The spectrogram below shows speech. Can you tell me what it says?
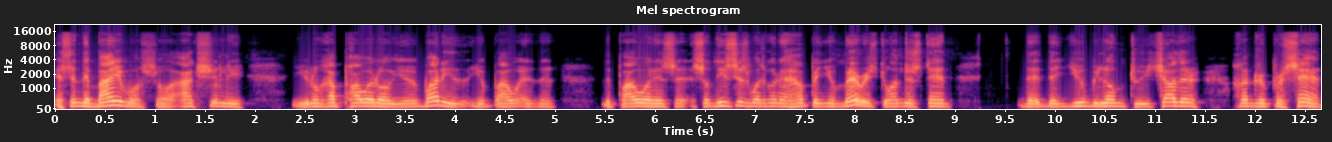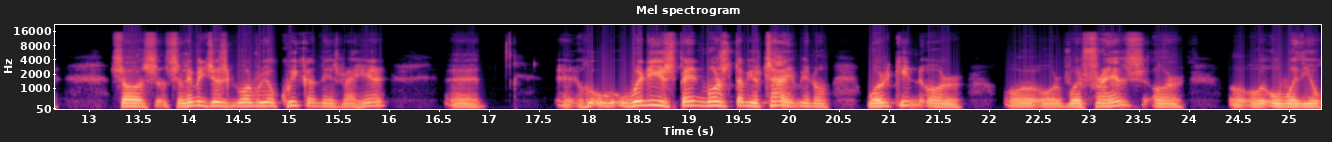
it's in the Bible. So actually, you don't have power over your body. Your power and then the power is so this is what's going to happen in your marriage to understand that, that you belong to each other 100% so, so, so let me just go real quick on this right here uh, uh, where do you spend most of your time you know working or or, or with friends or, or, or with your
